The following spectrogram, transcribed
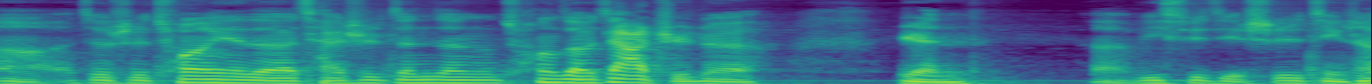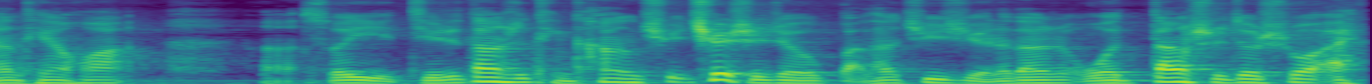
啊，就是创业的才是真正创造价值的人啊，VC 只是锦上添花啊。所以其实当时挺抗拒，确实就把他拒绝了。当时我当时就说，哎，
